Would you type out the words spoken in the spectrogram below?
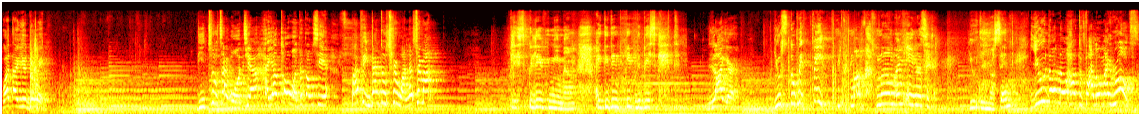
What are you doing? 你住在我家，还要偷我的东西，把饼干都吃完了是吗？ Please believe me, ma'am. I didn't eat the biscuit. Liar! You stupid thief! Mom, mom, I'm innocent. You innocent? You don't know how to follow my rules!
